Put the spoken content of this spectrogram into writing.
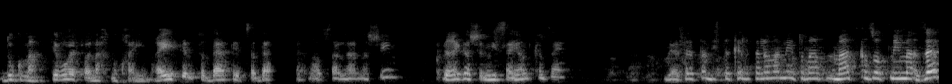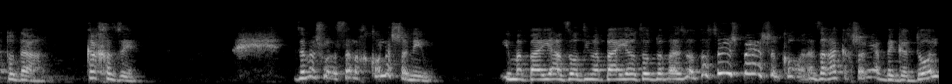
דוגמה, תראו איפה אנחנו חיים. ראיתם תודעת עץ הדת מה עושה לאנשים ברגע של ניסיון כזה? ואז אתה מסתכל, אתה לא מאמין, אתה אומר, מה את כזאת תמימה? זה התודעה, ככה זה. זה מה שהוא עשה לך כל השנים. עם הבעיה הזאת, עם הבעיה הזאת, בבעיה הזאת, אז יש בעיה של קורונה, זה רק עכשיו היה בגדול,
